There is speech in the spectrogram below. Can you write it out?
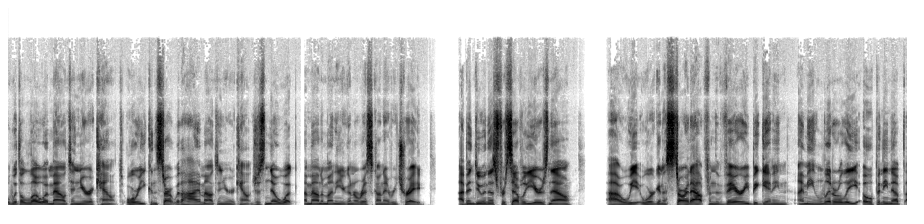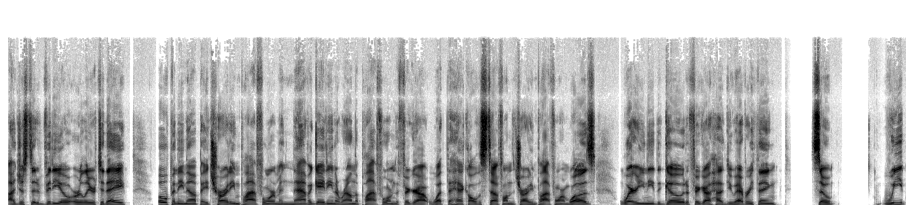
with a low amount in your account, or you can start with a high amount in your account. Just know what amount of money you're going to risk on every trade. I've been doing this for several years now. Uh, we we're going to start out from the very beginning. I mean, literally opening up. I just did a video earlier today, opening up a charting platform and navigating around the platform to figure out what the heck all the stuff on the charting platform was, where you need to go to figure out how to do everything. So we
